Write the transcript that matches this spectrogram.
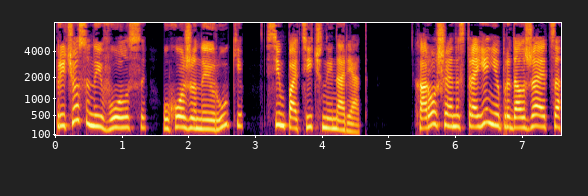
причесанные волосы, ухоженные руки, симпатичный наряд. Хорошее настроение продолжается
